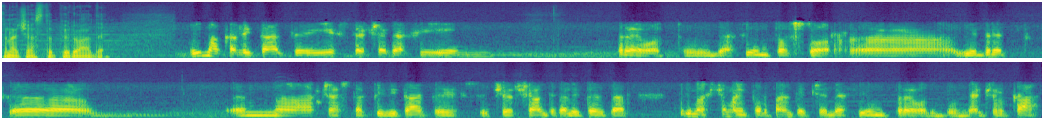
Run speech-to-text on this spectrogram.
în această perioadă? Prima calitate este aceea de a fi preot, de a fi un păstor. Uh, e drept că în această activitate se cer și alte calități, dar prima și cea mai importantă e cea de a fi un preot bun, de a încerca,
